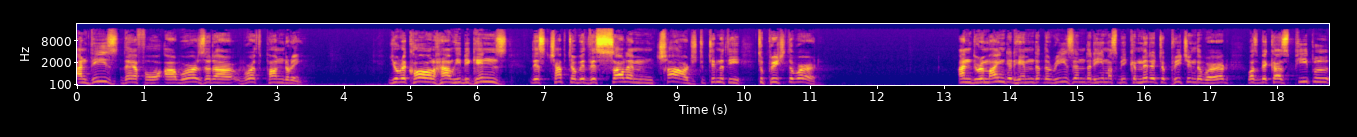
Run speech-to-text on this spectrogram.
and these, therefore, are words that are worth pondering. You recall how he begins this chapter with this solemn charge to Timothy to preach the word and reminded him that the reason that he must be committed to preaching the word was because people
